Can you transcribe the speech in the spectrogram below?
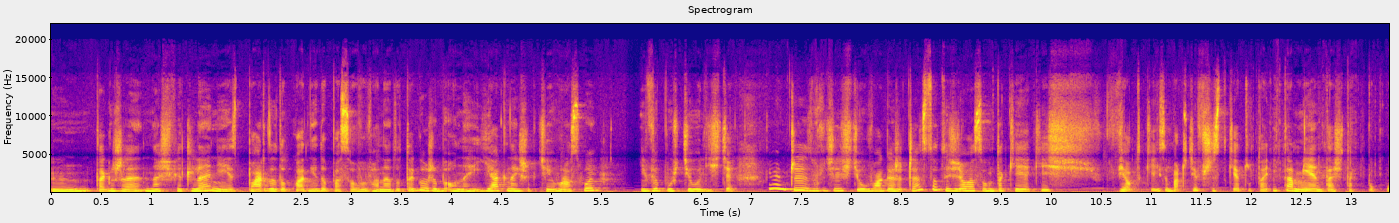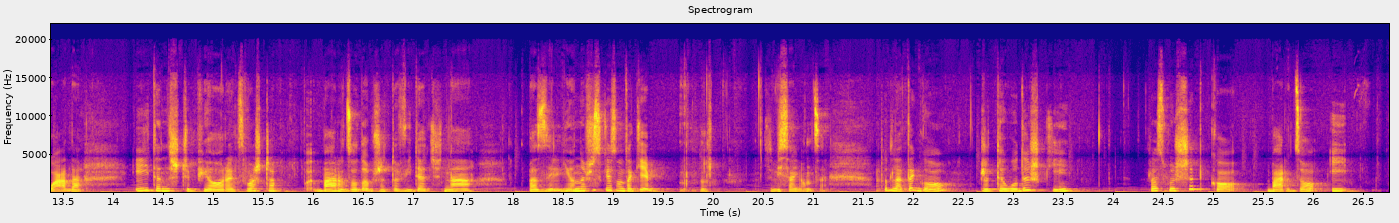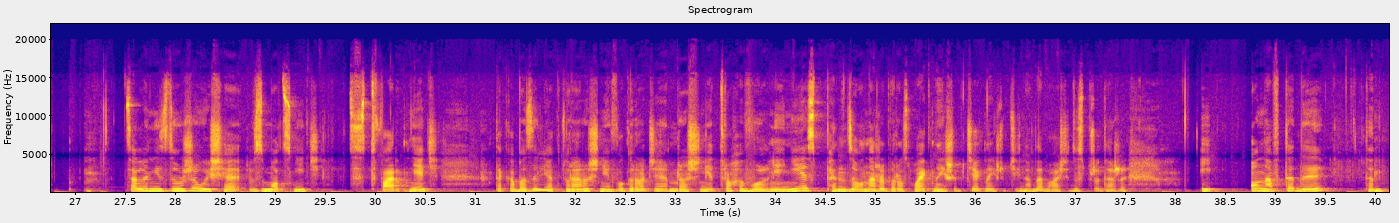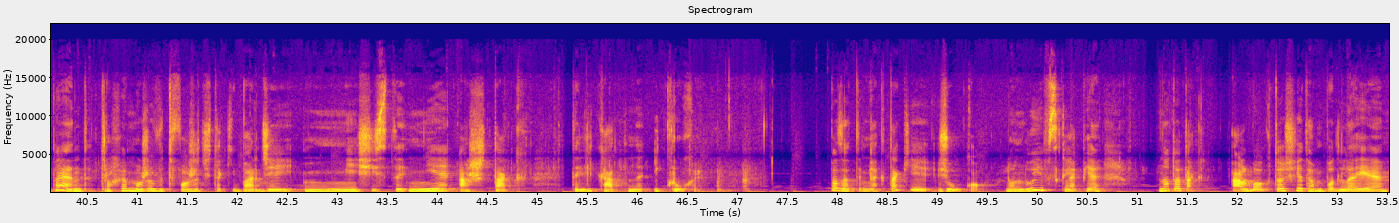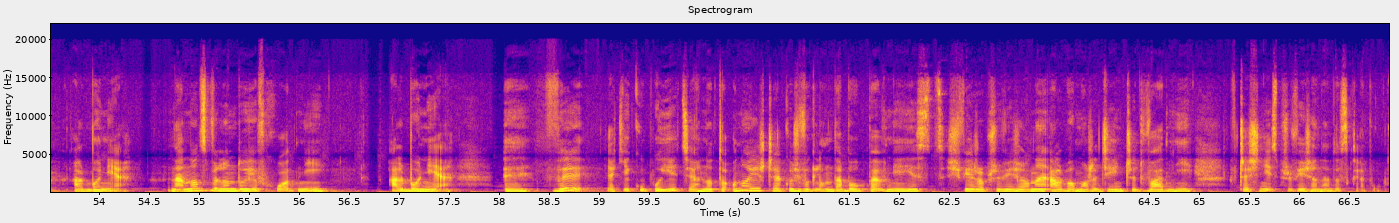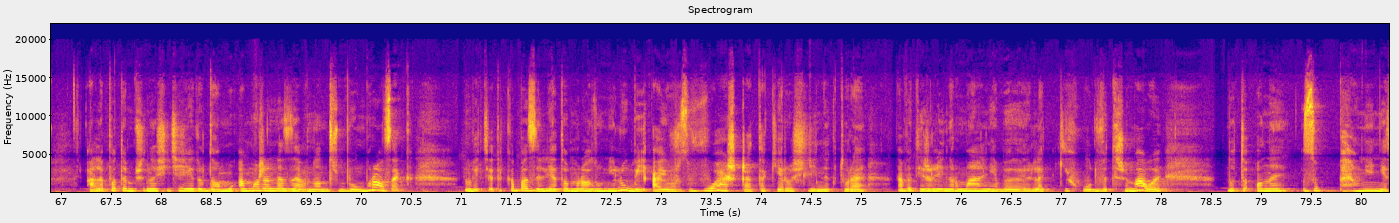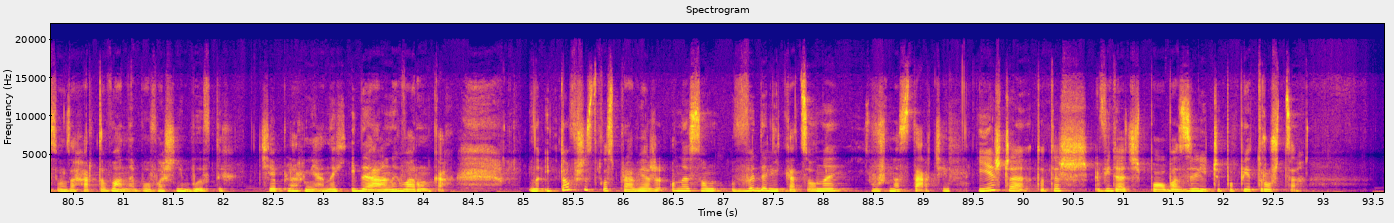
Mm, Także naświetlenie jest bardzo dokładnie dopasowywane do tego, żeby one jak najszybciej urosły i wypuściły liście. Nie wiem, czy zwróciliście uwagę, że często te zioła są takie jakieś wiotkie. I zobaczcie, wszystkie tutaj. I ta mięta się tak pokłada, i ten szczypiorek, zwłaszcza bardzo dobrze to widać na bazylii. One wszystkie są takie zwisające. To dlatego, że te łodyżki rosły szybko bardzo i wcale nie zdążyły się wzmocnić, stwardnieć. Taka bazylia, która rośnie w ogrodzie, rośnie trochę wolniej, nie jest pędzona, żeby rosła jak najszybciej, jak najszybciej nadawała się do sprzedaży. I ona wtedy, ten pęd, trochę może wytworzyć taki bardziej mięsisty, nie aż tak delikatny i kruchy. Poza tym, jak takie ziółko ląduje w sklepie, no to tak, albo ktoś je tam podleje, albo nie. Na noc wyląduje w chłodni, albo nie. Y, Wy, jakie kupujecie, no to ono jeszcze jakoś wygląda, bo pewnie jest świeżo przywiezione, albo może dzień czy dwa dni wcześniej jest przywiezione do sklepu. Ale potem przynosicie je do domu, a może na zewnątrz był mrozek. No wiecie, taka bazylia to mrozu nie lubi, a już zwłaszcza takie rośliny, które nawet jeżeli normalnie by lekki chłód wytrzymały, no to one zupełnie nie są zahartowane, bo właśnie były w tych cieplarnianych, idealnych warunkach. No i to wszystko sprawia, że one są wydelikacone już na starcie. I jeszcze to też widać po bazylii czy po pietruszce.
